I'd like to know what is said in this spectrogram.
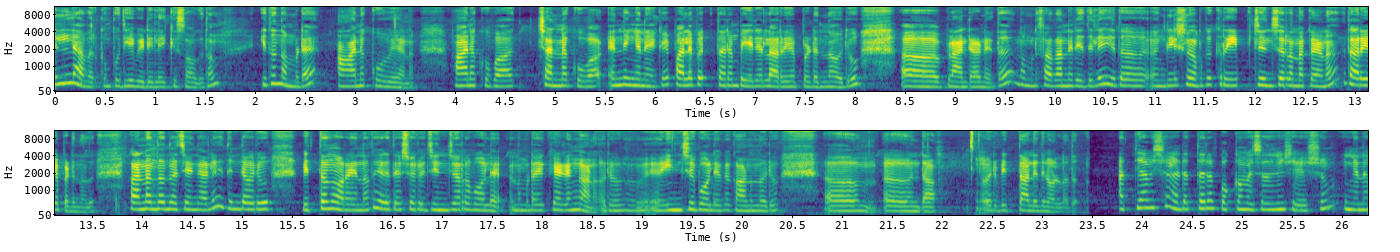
എല്ലാവർക്കും പുതിയ വീഡിയോയിലേക്ക് സ്വാഗതം. ഇത് നമ്മുടെ ആനക്കൂവയാണ്. ആനക്കുവ ചന്നക്കുവ എന്നിങ്ങനെയൊക്കെ പല തരം പേരുകൾ അറിയപ്പെടുന്ന ഒരു പ്ലാന്റാണിത്. നമ്മൾ സാധാരണ രീതിയിൽ ഇത് ഇംഗ്ലീഷിൽ നമുക്ക് ക്രീപ്പ് ജിഞ്ചർ എന്നൊക്കെയാണ് ഇത് അറിയപ്പെടുന്നത്. കാരണം എന്താണെന്ന് വെച്ച് കഴിഞ്ഞാൽ ഇതിന്റെ ഒരു വിത്തെന്ന് പറയുന്നത് ഏകദേശം ഒരു ജിഞ്ചർ പോലെ നമ്മുടെ കിഴങ്ങാണ് ഒരു ഇഞ്ചി പോലെയൊക്കെ കാണുന്ന ഒരു എന്താ ഒരു വിത്താണ് ഇതിനുള്ളത്. അത്യാവശ്യം ഇടത്തരം പൊക്കം വെച്ചതിന് ശേഷം ഇങ്ങനെ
